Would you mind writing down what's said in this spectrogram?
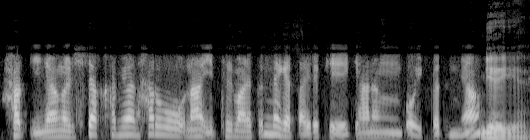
하, 인양을 시작하면 하루나 이틀 만에 끝내겠다 이렇게 얘기하는 거 있거든요. 예, 예.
